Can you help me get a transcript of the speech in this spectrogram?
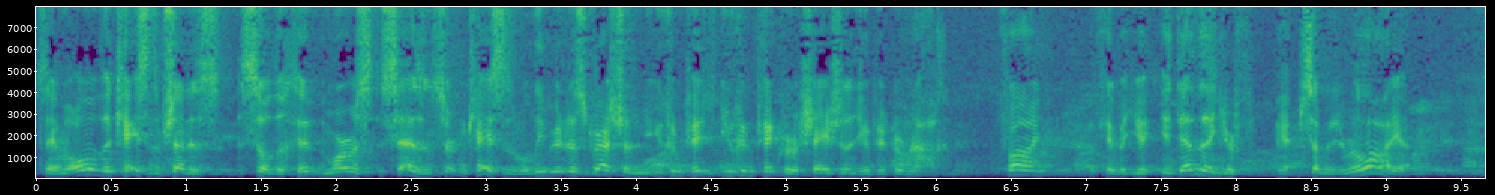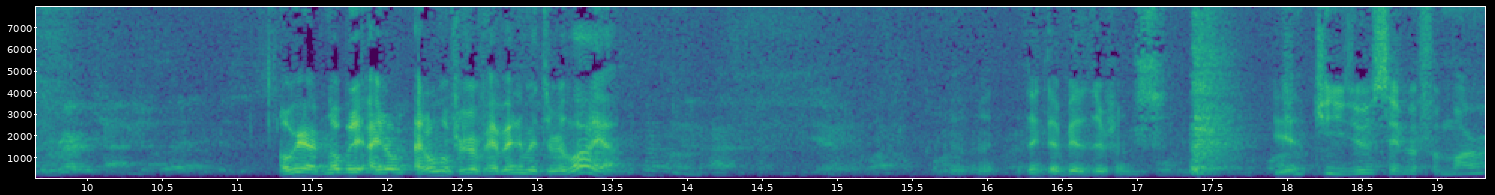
Saying all of the cases, the pshat is so the the Morris says in certain cases, we'll leave your discretion. You can pick, you can pick Rosh Hashanah, you can pick Rav Nach. Fine, okay, but you, you, then then you're you have somebody to rely on. Over here, I have nobody. I don't. I don't know for sure if I have anybody to rely on. I think that'd be the difference. Yeah. Can you do a Seba for Mara?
